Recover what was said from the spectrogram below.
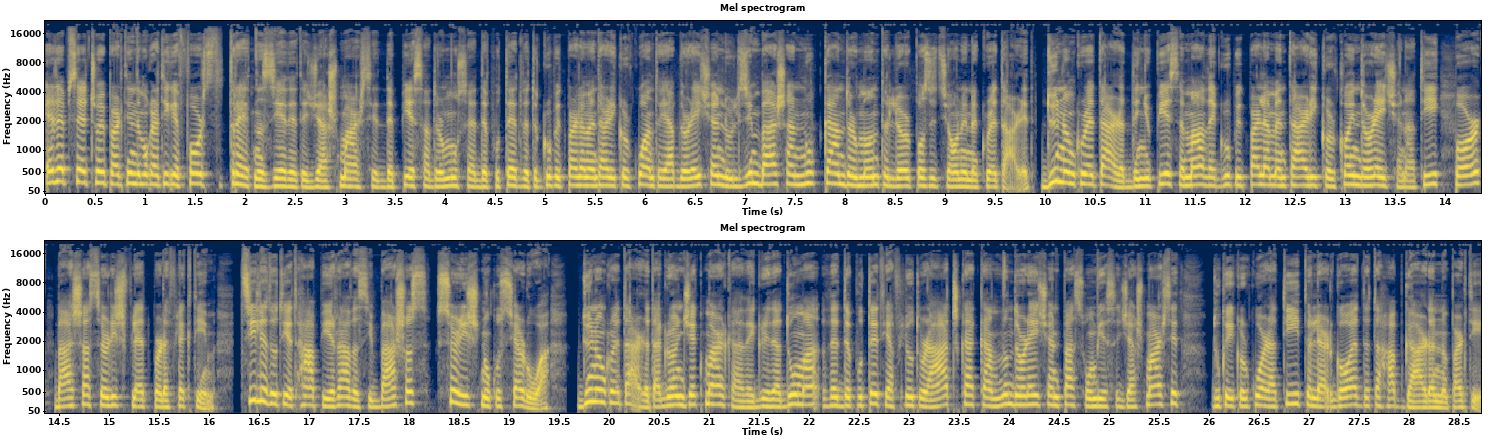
Edhe pse e çoi Partinë Demokratike forcë të tretë në zgjedhjet e 6 marsit dhe pjesa dërrmuese e deputetëve të grupit parlamentar i kërkuan të japë dorëheqjen, Lulzim Basha nuk ka ndërmend të lërë pozicionin e kryetarit. Dy nënkryetarët dhe një pjesë e madhe e grupit parlamentar i kërkojnë dorëheqjen. qenë atij, por Basha sërish flet për reflektim. Cili do të jetë hapi i radhës i Bashës, sërish nuk u sqarua. Dy nënkryetarët Agron Gjekmarkaj dhe Grida Duma dhe deputetja Flutura Açka kanë dhënë dorëheqjen pas humbjes së 6 marsit, duke i kërkuar atij të largohet dhe të hapë garën në parti.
